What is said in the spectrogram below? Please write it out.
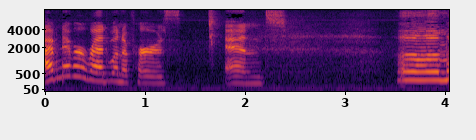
I've never read one of hers and Um,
